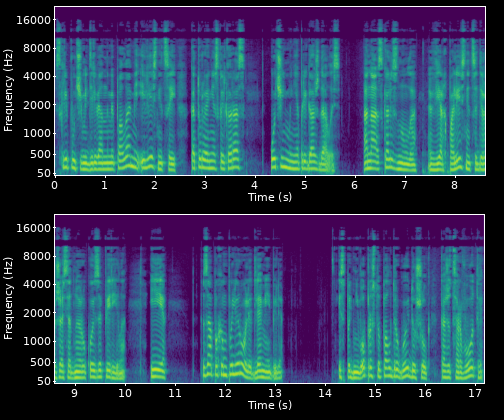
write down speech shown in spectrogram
скрипучими деревянными полами и лестницей, которая несколько раз очень мне пригождалась. Она скользнула вверх по лестнице, держась одной рукой за перила. И запахом полироли для мебели. Из-под него проступал другой душок, кажется, рвоты.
